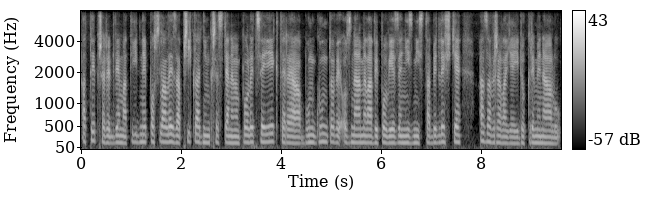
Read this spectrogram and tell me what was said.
a ty před dvěma týdny poslali za příkladním křesťanem policii, která Bunguntovi oznámila vypovězení z místa bydliště a zavřela jej do kriminálu.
